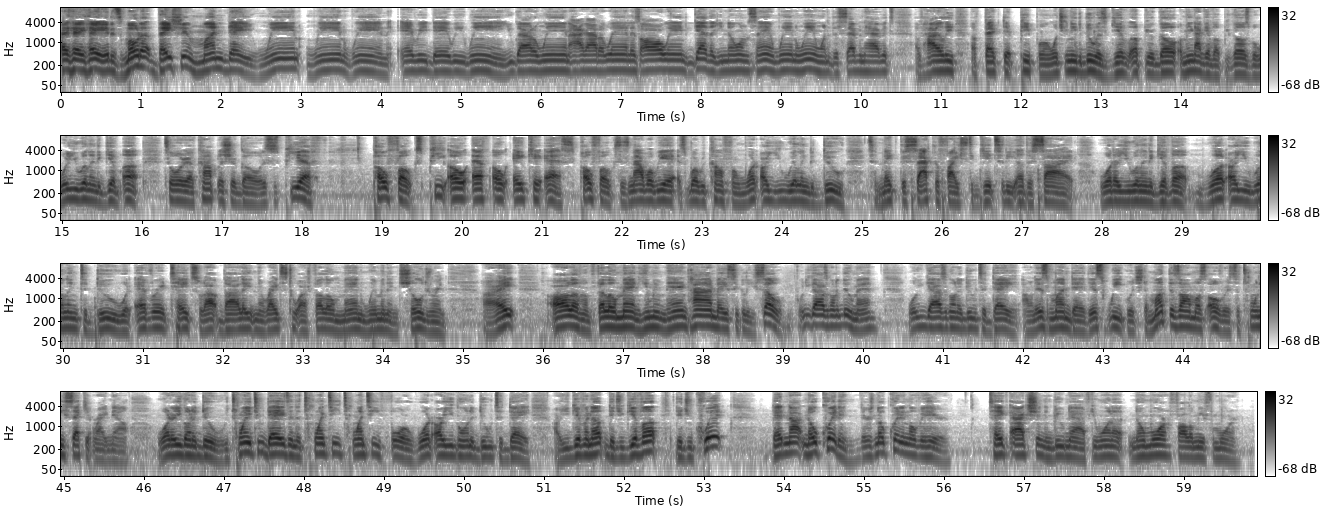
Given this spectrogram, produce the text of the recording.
Hey, hey, hey, it is Motivation Monday. Win, win, win. Every day we win. You gotta win. I gotta win. Let's all win together. You know what I'm saying? Win, win. One of the seven habits of highly effective people. And what you need to do is give up your goal. I mean, not give up your goals, but what are you willing to give up to accomplish your goal? This is PF. Po folks, P O F O A K S. Po folks is not where we at, it's where we come from. What are you willing to do to make the sacrifice to get to the other side? What are you willing to give up? What are you willing to do, whatever it takes, without violating the rights to our fellow men, women, and children? All right, all of them, fellow men, human mankind, basically. So, what you guys gonna do, man? What you guys are gonna do today on this Monday, this week, which the month is almost over. It's the 22nd right now. What are you going to do? We're 22 days into 2024. What are you going to do today? Are you giving up? Did you give up? Did you quit? Bet not. No quitting. There's no quitting over here. Take action and do now. If you want to know more, follow me for more.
